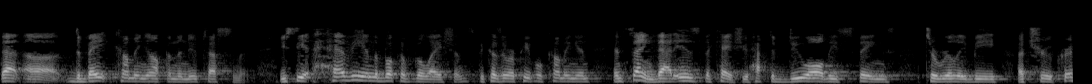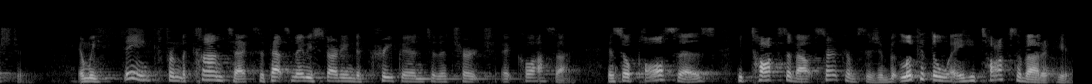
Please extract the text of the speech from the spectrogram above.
that uh, debate coming up in the New Testament. You see it heavy in the book of Galatians because there were people coming in and saying that is the case. You have to do all these things to really be a true Christian. And we think from the context that that's maybe starting to creep into the church at Colossae. And so Paul says, he talks about circumcision, but look at the way he talks about it here.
